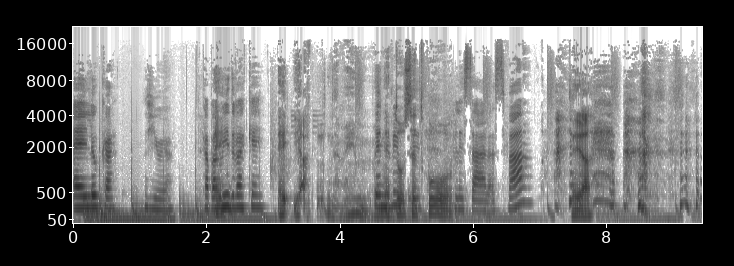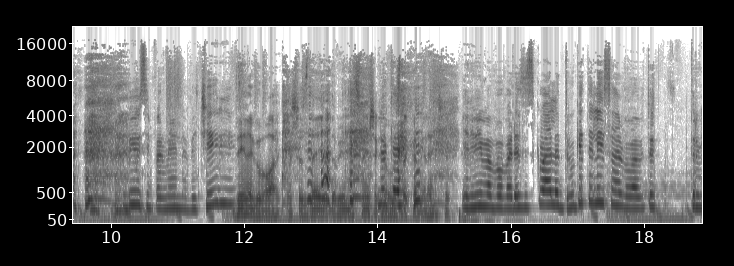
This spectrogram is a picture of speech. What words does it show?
Ej, Luka, živijo. Kaj pa mi dva, kaj? Ej, ja, ne vem, meni je to vse tako. Plesala sva. Ja. Bil si pri meni na večerji. Dej ne govori, ker še zdaj dobim smešek na usta, kaj mi reče. Ja, ne vem, bomo raziskovali druge telesa ali bomo tudi drug,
